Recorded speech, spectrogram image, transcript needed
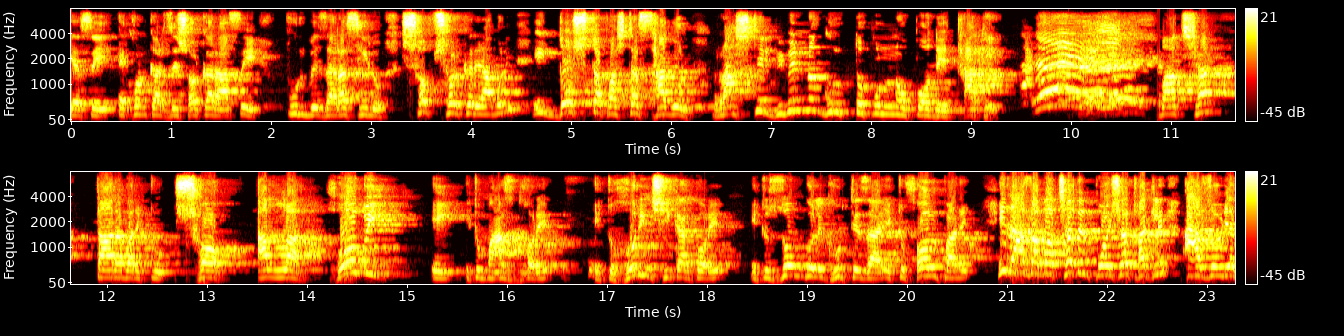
গেছে, এখনকার যে সরকার আছে, পূর্বে যারা ছিল, সব সরকারের আমলে এই দশটা পাঁচটা ছাগল রাষ্ট্রের বিভিন্ন গুরুত্বপূর্ণ পদে থাকে। বাদশাহ তার আবার একটু শখ, আল্লাহ হবি এই একটু মাছ ধরে, একটু হরিণ শিকার করে একটু জঙ্গলে ঘুরতে যায়, একটু ফল পাড়ে। এই রাজা বাচ্চাদের পয়সা থাকলে আজরিয়া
